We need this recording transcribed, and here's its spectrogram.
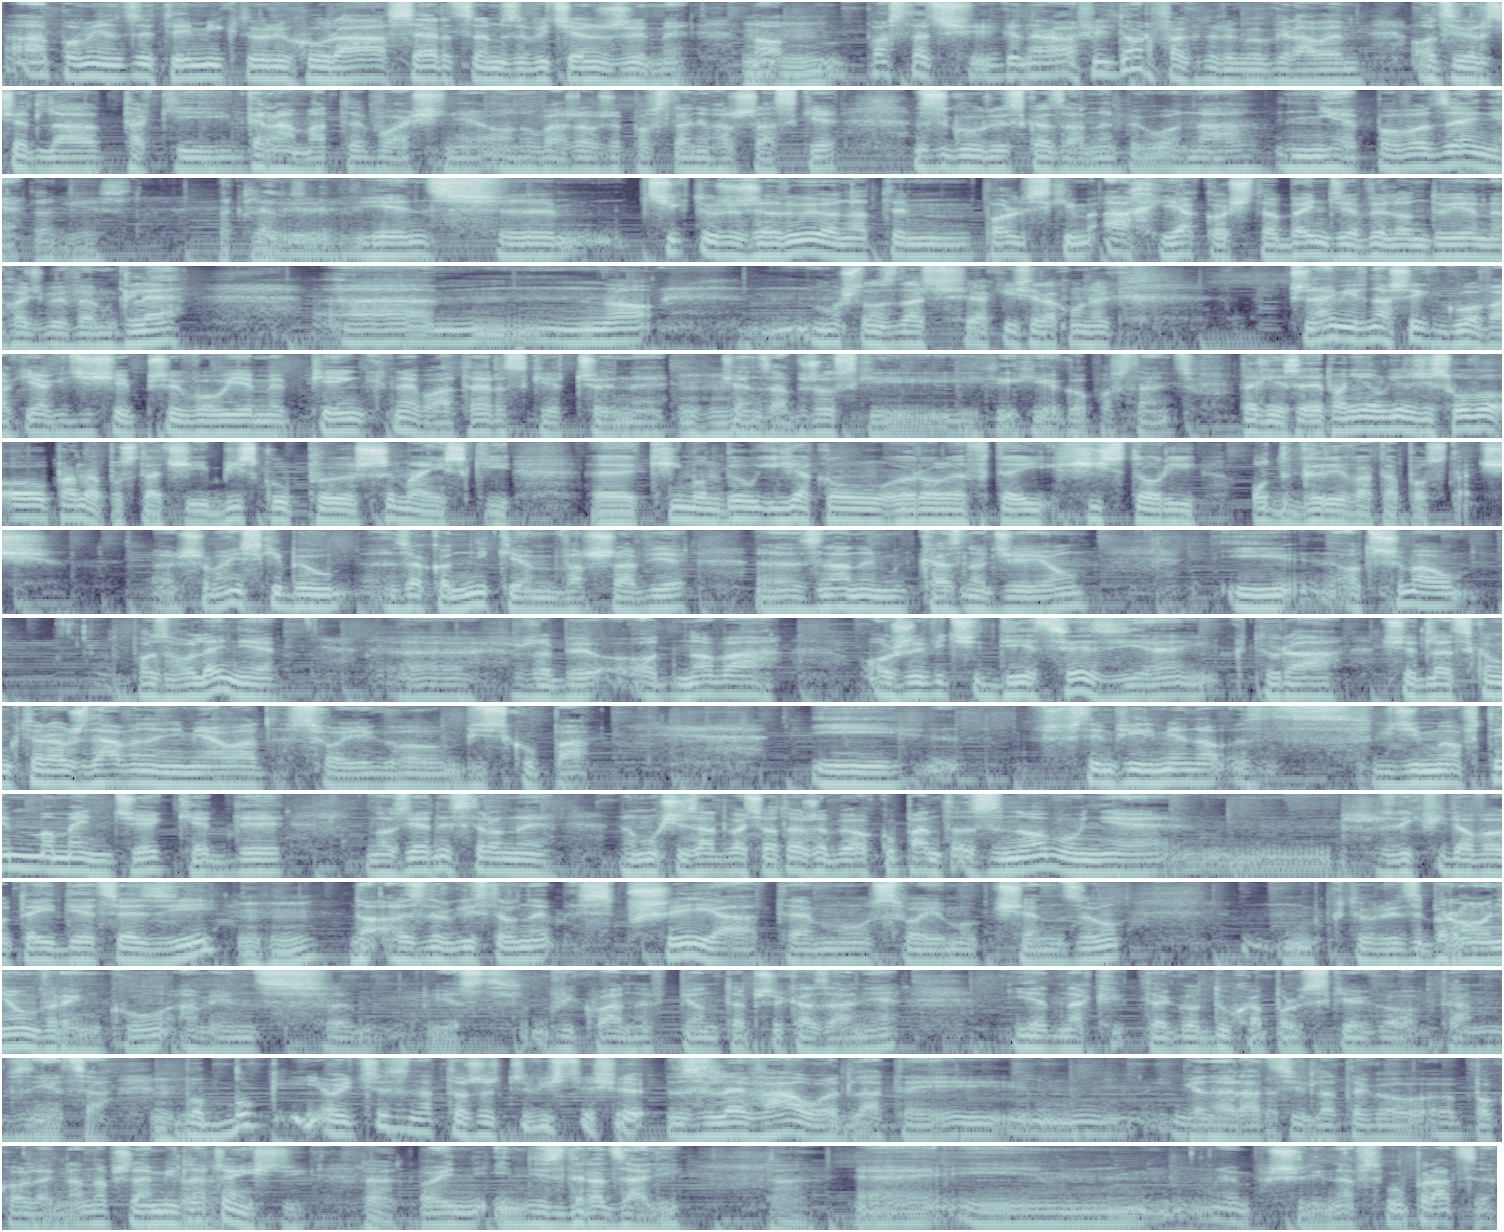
a pomiędzy tymi, których hura, sercem zwyciężymy. No, postać generała Fildorfa, którego grałem, odzwierciedla taki dramat właśnie. On uważał, że powstanie warszawskie z góry skazane było na niepowodzenie. Tak jest. Na klęskę. Więc y, ci, którzy żerują na tym polskim, ach, jakoś to będzie, wylądujemy choćby we mgle, no, muszą zdać jakiś rachunek, przynajmniej w naszych głowach, jak dzisiaj przywołujemy piękne, łaterskie czyny księdza Brzuski i tych jego powstańców. Tak jest. E, Panie Olgierdzie, słowo o pana postaci, biskup Szymański. E, Kim on był i jaką rolę w tej historii odgrywa ta postać? Szymański był zakonnikiem w Warszawie, e, znanym kaznodzieją i otrzymał pozwolenie, e, żeby od nowa ożywić diecezję, która siedlecką, która już dawno nie miała swojego biskupa. I w tym filmie no, widzimy go w tym momencie, kiedy no, z jednej strony no, musi zadbać o to, żeby okupant znowu nie mm, zlikwidował tej diecezji, no ale z drugiej strony sprzyja temu swojemu księdzu, m, który z bronią w ręku, a więc em, jest wikłany w piąte przykazanie, jednak tego ducha polskiego tam wznieca. Bo Bóg i ojczyzna to rzeczywiście się zlewało dla tej mm, generacji, dla tego pokolenia, no przynajmniej dla części, Tak. bo inni, inni zdradzali Tak. e, i mm, szli na współpracę.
